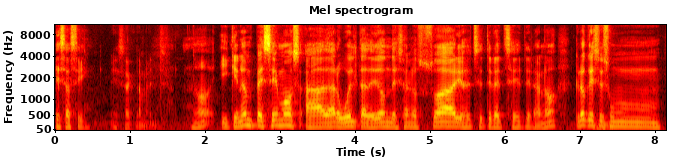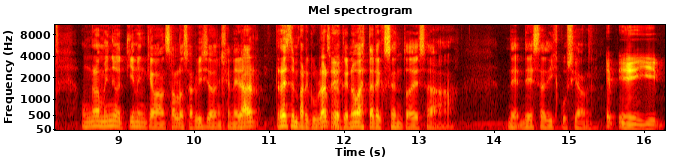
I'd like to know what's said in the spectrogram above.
es así. Exactamente. ¿No? Y que no empecemos a dar vuelta de dónde están los usuarios, etcétera, etcétera, ¿no? Creo que ese es un, un gran menú que tienen que avanzar los servicios en general. REST en particular Sí. creo que no va a estar exento de esa, de, de esa discusión. Eh, eh, y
